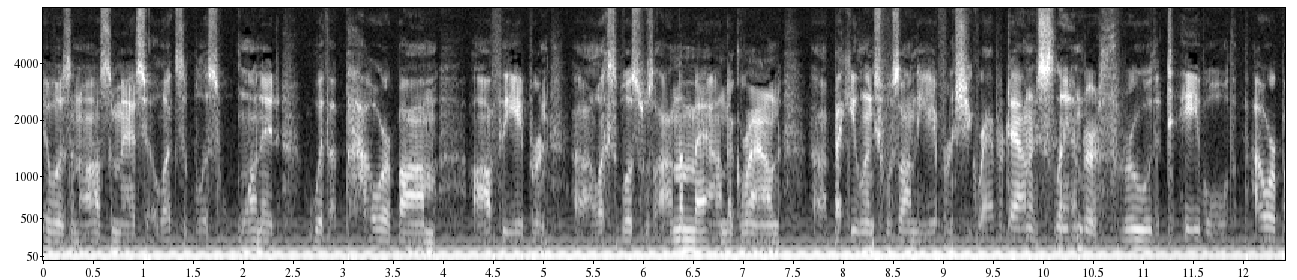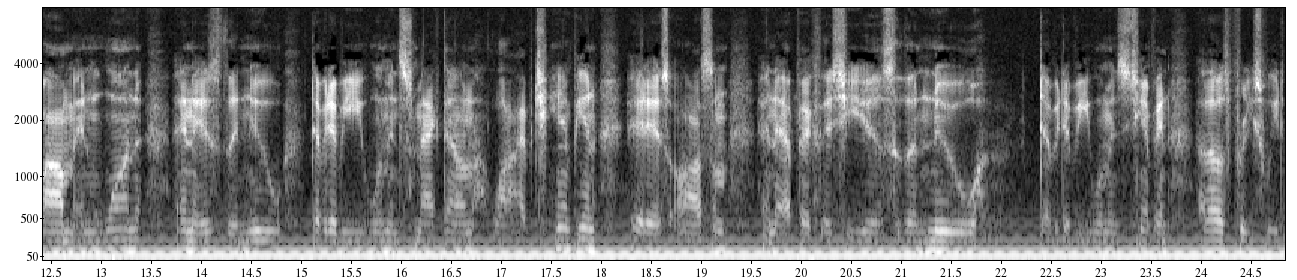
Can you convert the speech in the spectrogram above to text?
It was an awesome match. Alexa Bliss won it with a power bomb off the apron. Uh, Alexa Bliss was on the mat on the ground. Uh, Becky Lynch was on the apron. She grabbed her down and slammed her through the table with a power bomb and won and is the new WWE Women's SmackDown Live champion. It is awesome and epic that she is the new WWE Women's Champion. Uh, that was pretty sweet.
